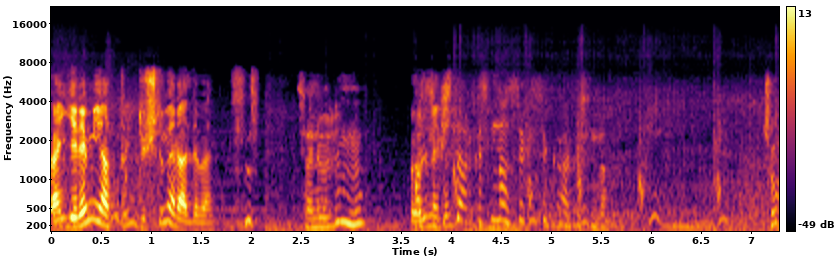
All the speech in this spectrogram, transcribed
ben yere mi yattım? Düştüm herhalde ben. Sen öldün mü? Ha, Ölmedim. sıkıştı arkasından sık sık arkasından. Çok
